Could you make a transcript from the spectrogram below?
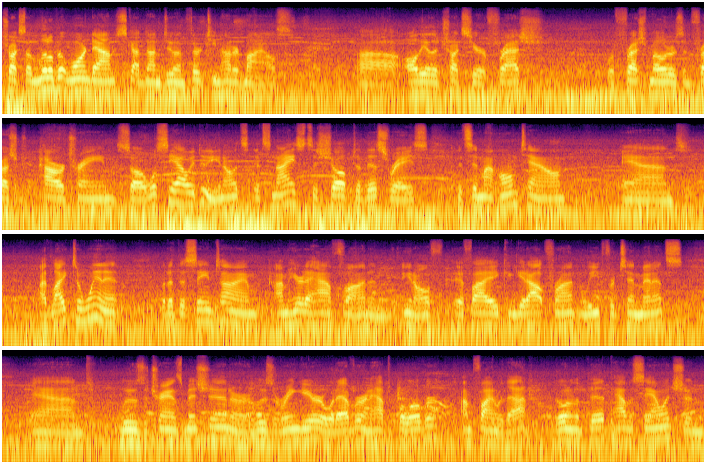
truck's a little bit worn down. Just got done doing 1,300 miles. Uh, all the other trucks here are fresh with fresh motors and fresh powertrain. So we'll see how we do. You know, it's it's nice to show up to this race. It's in my hometown, and I'd like to win it. But at the same time, I'm here to have fun, and you know, if, if I can get out front and lead for 10 minutes, and lose a transmission or lose a ring gear or whatever, and have to pull over, I'm fine with that. Go in the pit, have a sandwich, and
